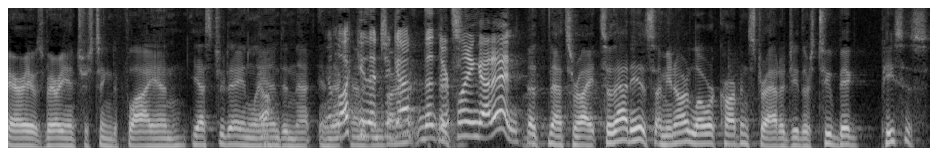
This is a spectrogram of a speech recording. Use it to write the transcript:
area. It was very interesting to fly in yesterday and land yeah. in that. In You're that lucky kind of that you got that your plane got in. That, that's right. So that is, I mean, our lower carbon strategy. There's two big pieces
